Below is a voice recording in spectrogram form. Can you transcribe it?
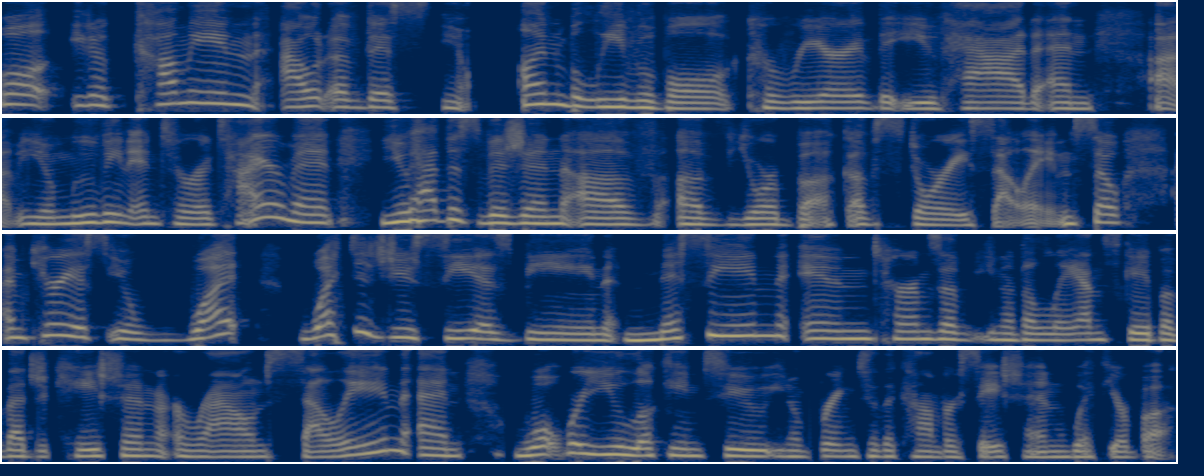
Well, you know, coming out of this, you know, unbelievable career that you've had. And um, you know moving into retirement you had this vision of of your book of story selling. So i'm curious you know what what did you see as being missing in terms of you know the landscape of education around selling? And what were you looking to you know bring to the conversation with your book?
